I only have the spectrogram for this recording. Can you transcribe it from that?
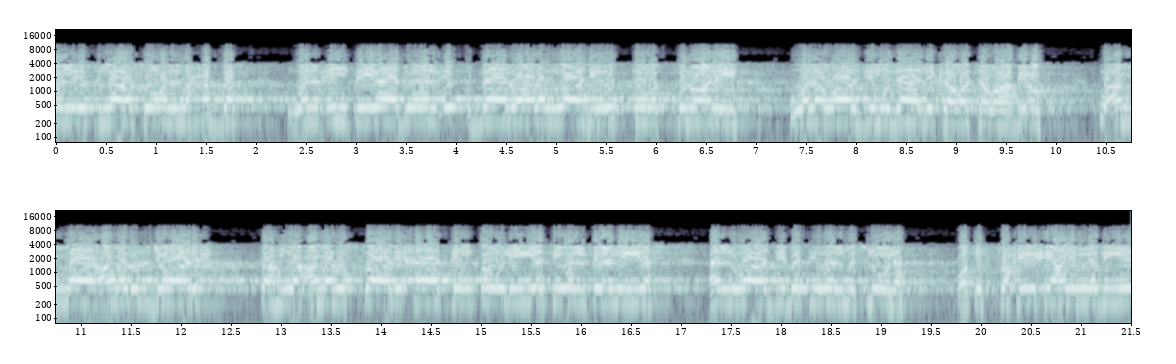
والإخلاص والمحبة. والانقياد والإقبال على الله والتوكل عليه ولوازم ذلك وتوابعه. وأما عمل الجوارح فهو عمل الصالحات القولية والفعلية الواجبة والمسنونة. وفي الصحيح عن النبي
